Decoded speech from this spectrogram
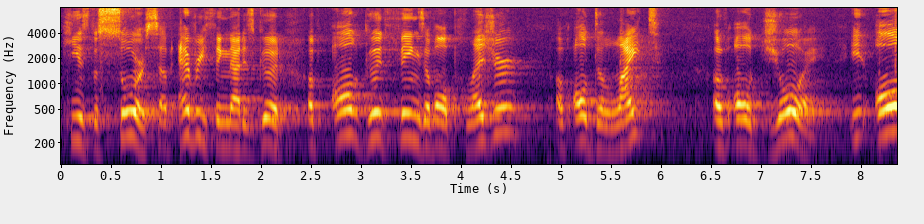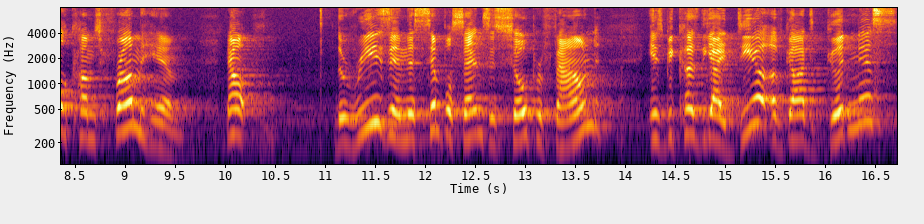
He is the source of everything that is good, of all good things, of all pleasure, of all delight, of all joy. It all comes from Him. Now, the reason this simple sentence is so profound is because the idea of God's goodness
